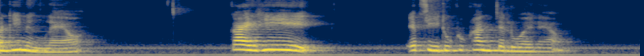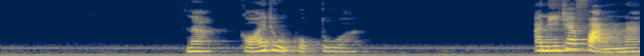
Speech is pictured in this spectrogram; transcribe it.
วันที่หนึ่งแล้ว ใกล้ที่ FC ทุกทุกๆท่านจะรวยแล้ว นะ ขอให้ถูกหกตัว อันนี้แค่ฝันนะ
